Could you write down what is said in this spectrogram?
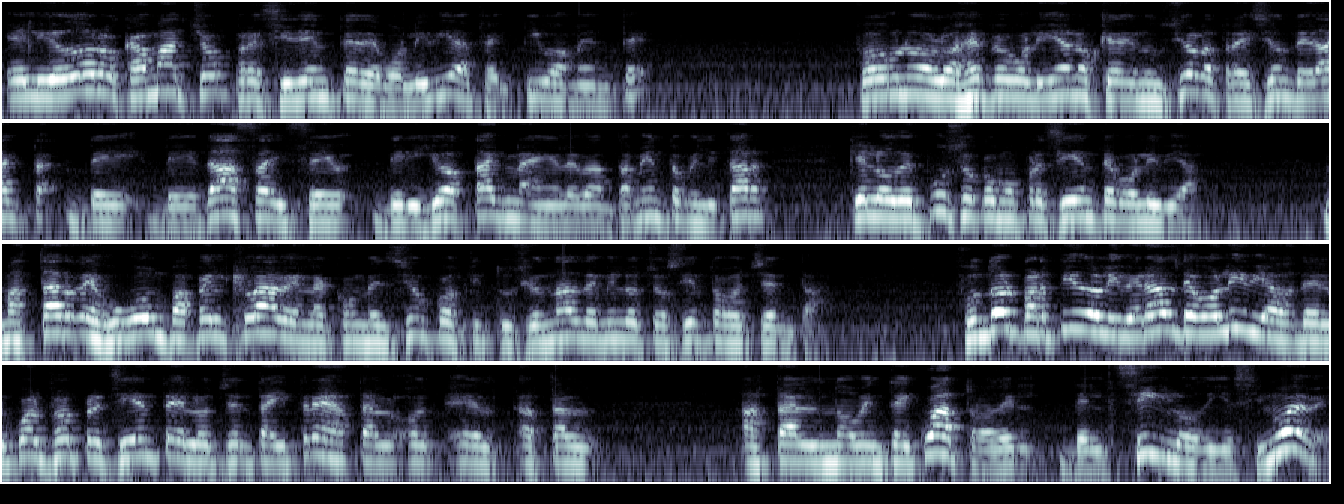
Eliodoro Camacho, presidente de Bolivia, efectivamente, fue uno de los jefes bolivianos que denunció la traición de, de, Daza y se dirigió a Tacna en el levantamiento militar que lo depuso como presidente de Bolivia. Más tarde jugó un papel clave en la Convención Constitucional de 1880. Fundó el Partido Liberal de Bolivia, del cual fue presidente del 83 hasta el, el hasta el, hasta el 94 del, del siglo XIX,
